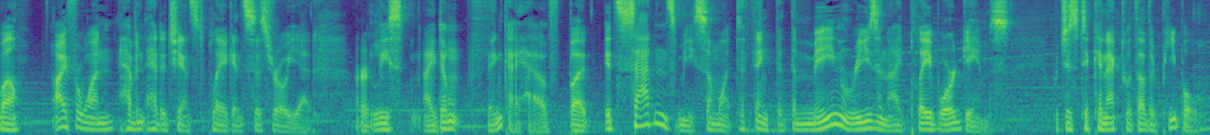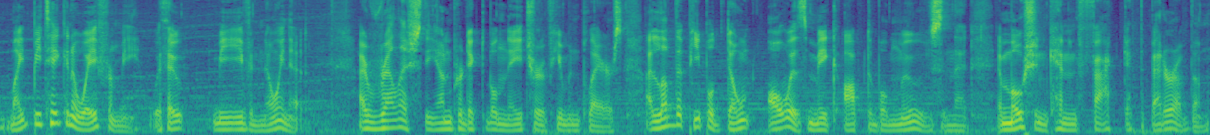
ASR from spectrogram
Well, I, for one, haven't had a chance to play against Cicero yet, or at least I don't think I have, but it saddens me somewhat to think that the main reason I play board games which is to connect with other people, might be taken away from me without me even knowing it. I relish the unpredictable nature of human players. I love that people don't always make optimal moves and that emotion can, in fact, get the better of them.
